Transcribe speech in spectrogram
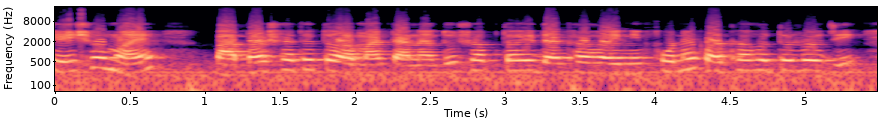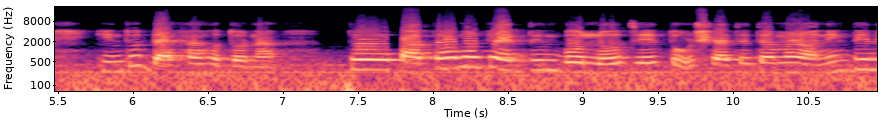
সেই সময় পাপার সাথে তো আমার টানা দু সপ্তাহে দেখা হয়নি। ফোনে কথা হতো রোজই, কিন্তু দেখা হতো না। তো পাপা আমাকে একদিন বলল যে, তোর সাথে তো আমার অনেক দিন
